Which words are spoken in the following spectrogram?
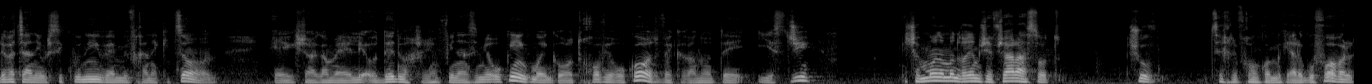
לבצע ניהול סיכונים ומבחני קיצון. אה, אפשר גם אה, לעודד מכשירים פיננסיים ירוקים, כמו אגרות חוב ירוקות וקרנות אה, ESG. יש המון המון דברים שאפשר לעשות. שוב, צריך לבחון כל מקרה לגופו, אבל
